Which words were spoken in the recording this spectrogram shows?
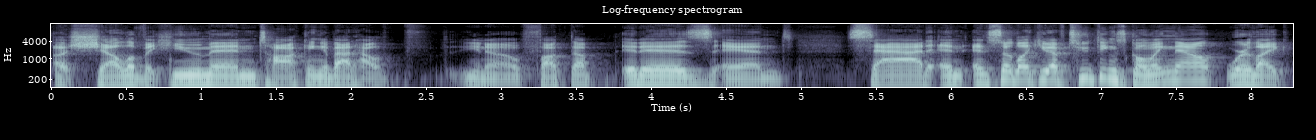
a shell of a human talking about how you know fucked up it is and sad and and so like you have two things going now where like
